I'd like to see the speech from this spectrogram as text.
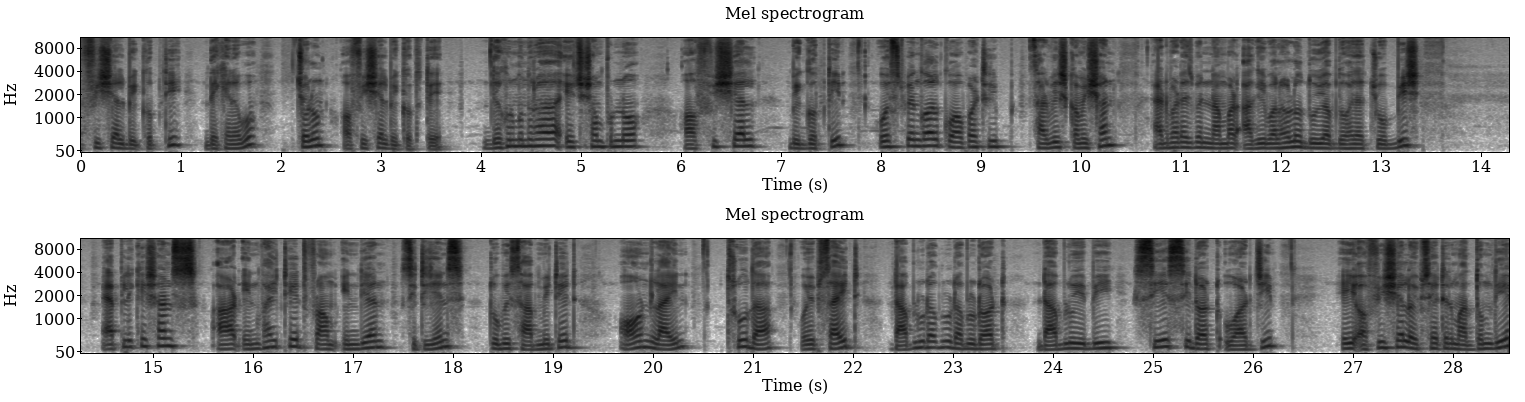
অফিসিয়াল বিজ্ঞপ্তি দেখে নেব। চলুন অফিসিয়াল বিজ্ঞপ্তিতে দেখুন বন্ধুরা, এই হচ্ছে সম্পূর্ণ অফিসিয়াল বিজ্ঞপ্তি। West Bengal cooperative service commission advertisement number আগেই বলা হলো, দুই অফ দু হাজার চব্বিশ। Applications are invited from Indian citizens to Applications are invited from Indian citizens to be submitted online through the website www.webcsc.org এই অফিসিয়াল ওয়েবসাইটের মাধ্যম দিয়ে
